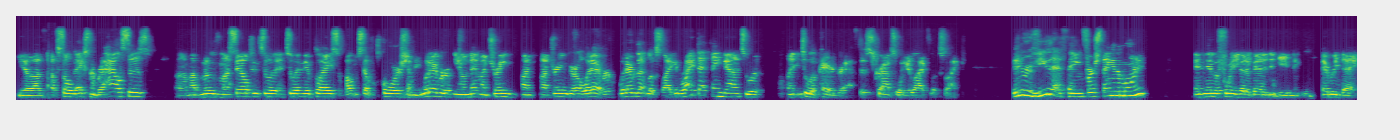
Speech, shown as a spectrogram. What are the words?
You know, I've, I've sold X number of houses. Um, I've moved myself into a, into a new place. I bought myself a Porsche. I mean, whatever you know, met my dream my, my dream girl, whatever, whatever that looks like, and write that thing down into a into a paragraph that describes what your life looks like. Then review that thing first thing in the morning, and then before you go to bed in the evening every day,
